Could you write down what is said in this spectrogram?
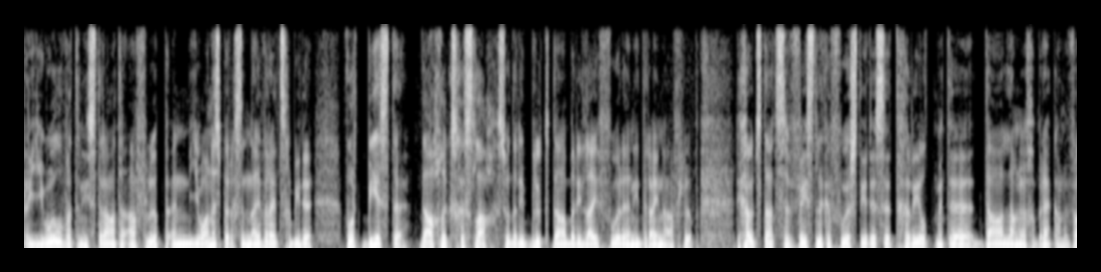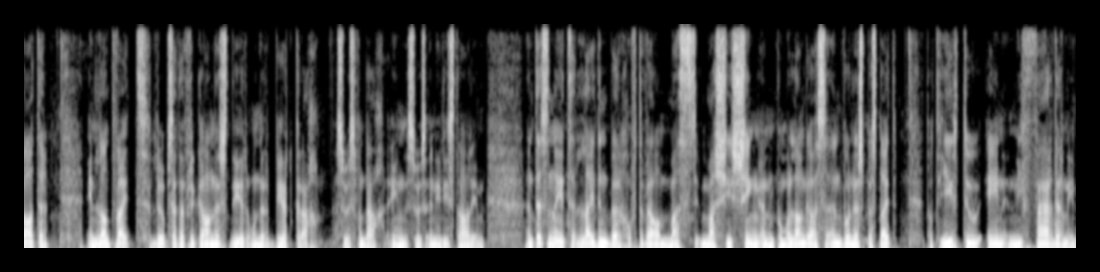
riool wat in die strate afloop in Johannesburg se nywerheidsgebiede word beeste daagliks geslag sodat die bloed daar by die lyfvore in die dreine afloop. Die Goudstad se westelike voorstede sit gereeld met 'n dae-lange gebrek aan water en landwyd loop Suid-Afrikaners deur onder beurtkrag soos vandag en soos in hierdie stadium. Intussen het Leidenburg ofterwel Mashishing in Mpumalanga se inwoners besluit tot hier toe en nie verder nie.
